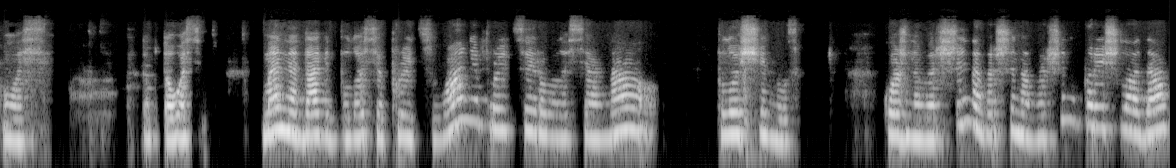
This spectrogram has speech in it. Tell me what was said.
ось. Тобто ось в мене да, відбулося проєцювання, проєцирувалося на площину. Кожна вершина, вершина в вершину перейшла, да,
